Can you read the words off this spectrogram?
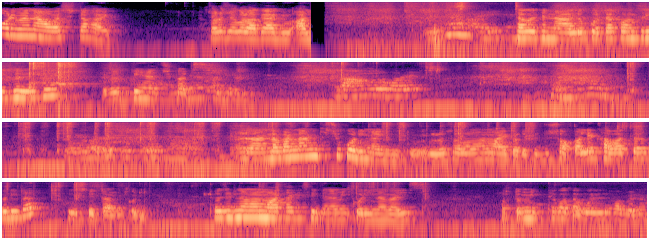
পরিমাণে আওয়াজটা হয়। চলো চলো, আগে আলু দেখো, এখানে আলু কোটা কমপ্লিট হয়ে গেছে। এবার পেঁয়াজ কাটছি। রান্না বান্না আমি কিছু করি না কিন্তু, এগুলো সব আমার মাই করে। শুধু সকালে খাবার তরকারিটা সেটা আমি করি। তো যেদিন আমার মা থাকে সেদিন আমি করি না গাইস অত মিথ্যে কথা বললে হবে না।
